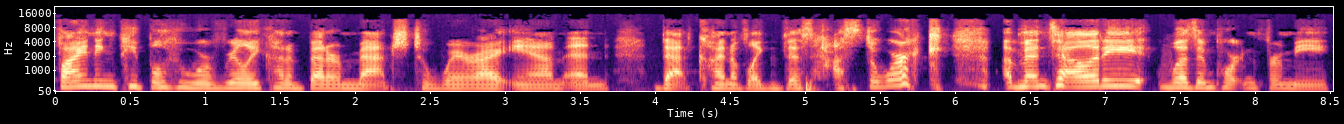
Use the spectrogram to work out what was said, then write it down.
finding people who were really kind of better matched to where I am and that kind of like this has to work mentality was important for me.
